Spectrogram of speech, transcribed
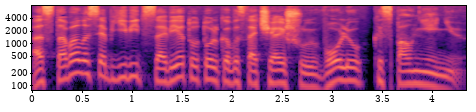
оставалось объявить совету только высочайшую волю к исполнению.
